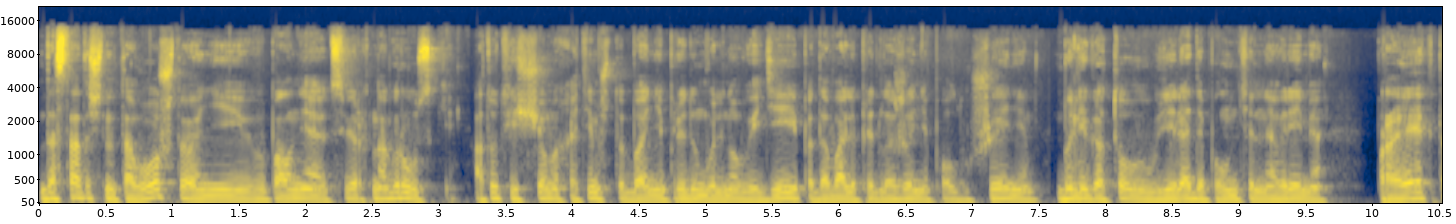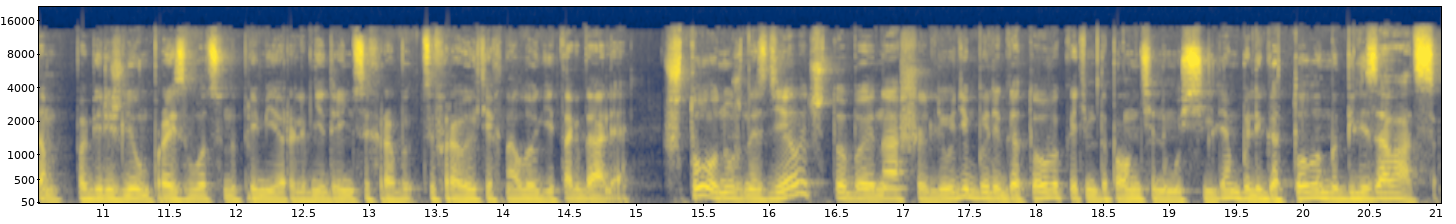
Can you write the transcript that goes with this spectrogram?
достаточно того, что они выполняют сверхнагрузки. А тут еще мы хотим, чтобы они придумывали новые идеи, подавали предложения по улучшениям, были готовы уделять дополнительное время проектам по бережливому производству, например, или внедрению цифровых, цифровых технологий и так далее. Что нужно сделать, чтобы наши люди были готовы к этим дополнительным усилиям, были готовы мобилизоваться?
